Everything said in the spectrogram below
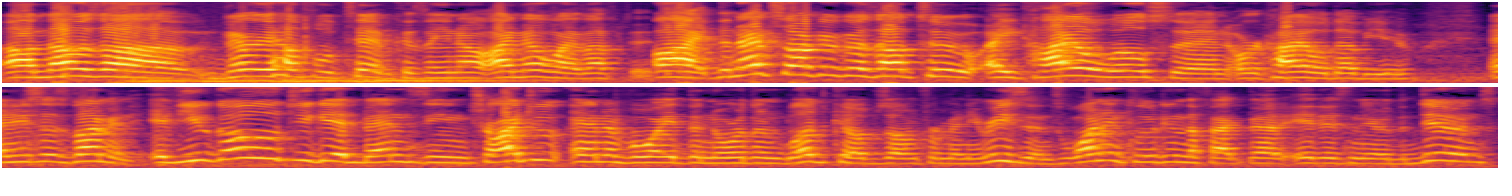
Um, that was a very helpful tip because, you know, I know I left it. Alright, the next soccer goes out to a Kyle Wilson or Kyle W. And he says, Lemon, if you go to get benzene, try to and avoid the northern blood kelp zone for many reasons. One including the fact that it is near the dunes,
